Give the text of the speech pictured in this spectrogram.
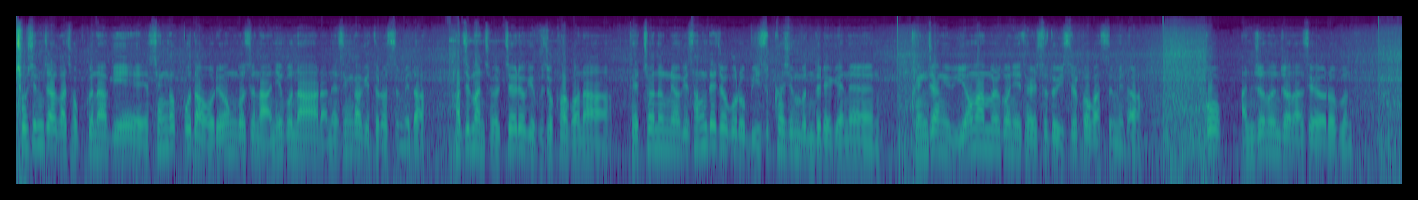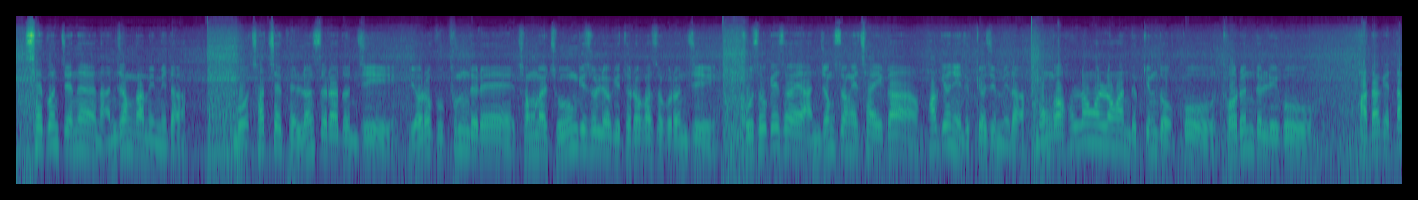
초심자가 접근하기에 생각보다 어려운 것은 아니구나 라는 생각이 들었습니다. 하지만 절제력이 부족하거나 대처 능력이 상대적으로 미숙하신 분들에게는 굉장히 위험한 물건이 될 수도 있을 것 같습니다. 꼭 안전운전 하세요 여러분. 세 번째는 안정감입니다. 뭐 차체 밸런스라든지 여러 부품들에 정말 좋은 기술력이 들어가서 그런지 고속에서의 안정성의 차이가 확연히 느껴집니다. 뭔가 헐렁헐렁한 느낌도 없고 덜 흔들리고 바닥에 딱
